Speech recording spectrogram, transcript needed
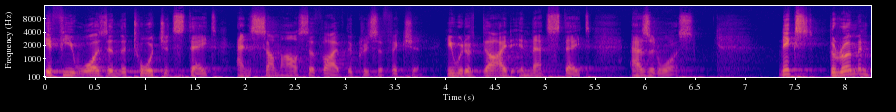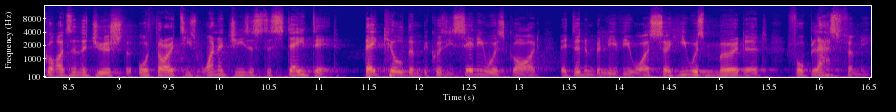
if he was in the tortured state and somehow survived the crucifixion. He would have died in that state as it was. Next, the Roman guards and the Jewish authorities wanted Jesus to stay dead. They killed him because he said he was God. They didn't believe he was, so he was murdered for blasphemy.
